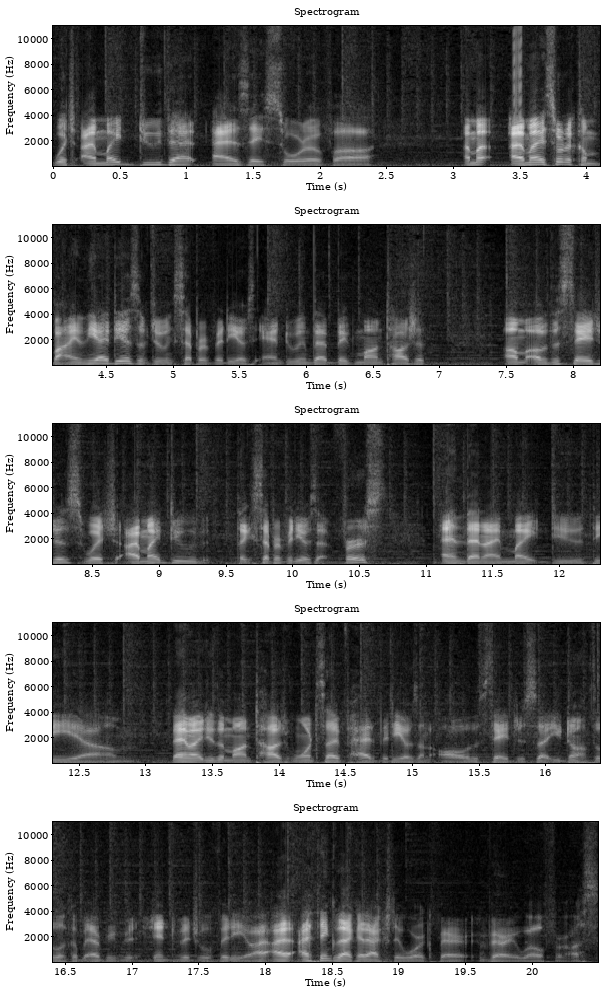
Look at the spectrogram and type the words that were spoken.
which I might do that as a sort of uh, I might I might sort of combine the ideas of doing separate videos and doing that big montage of, um, of the stages, which I might do like separate videos at first, and then I might do the um, I might do the montage once I've had videos on all of the stages so that you don't have to look up every vi individual video. I, I think that could actually work very, very well for us.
